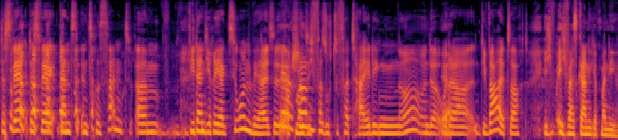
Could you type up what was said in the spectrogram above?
Das wäre, das wäre ganz interessant, ähm, wie dann die Reaktion wäre, also ja, ob man sich versucht zu verteidigen, ne, oder, ja. oder die Wahrheit sagt. Ich, ich weiß gar nicht, ob man die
